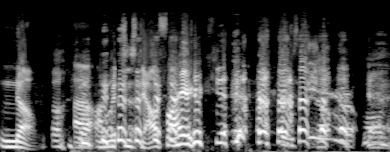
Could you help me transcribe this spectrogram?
No, Oh, uh, on Mrs. Doubtfire Doubtfire. all the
